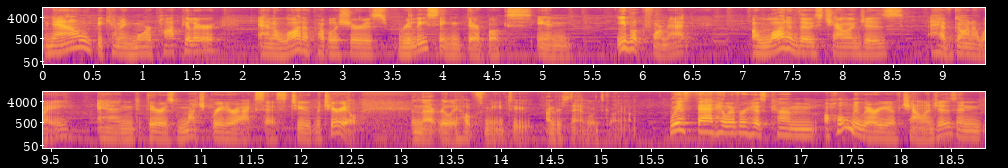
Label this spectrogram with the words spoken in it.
now becoming more popular and a lot of publishers releasing their books in ebook format. A lot of those challenges have gone away and there is much greater access to material. And that really helps me to understand what's going on. With that, however, has come a whole new area of challenges, and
